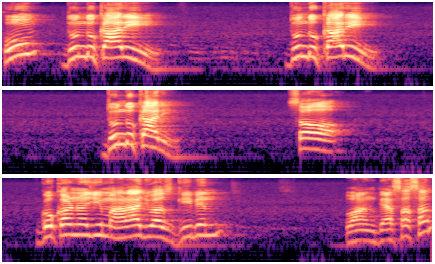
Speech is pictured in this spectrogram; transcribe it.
whom? Dhundukari. Dhundukari. Dhundukari. So, Gokarnaji Maharaj was given one Vyasasan,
